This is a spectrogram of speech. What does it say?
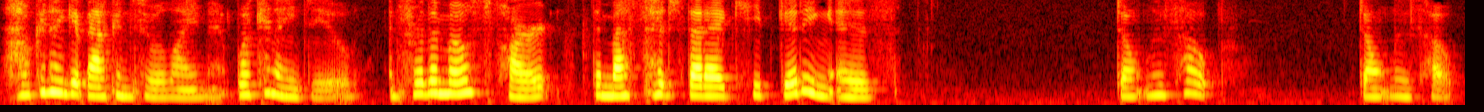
how can I get back into alignment? What can I do? And for the most part, the message that I keep getting is don't lose hope. Don't lose hope.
